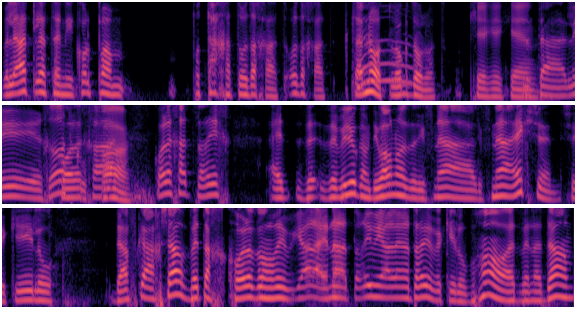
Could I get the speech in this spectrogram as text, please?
ולאט לאט אני כל פעם פותחת עוד אחת, עוד אחת. קטנות, לא גדולות. כן, כן, כן. זה תהליך, כל התקופה. אחד, כל אחד צריך, את- זה, זה בדיוק, גם דיברנו על זה לפני, לפני האקשן, שכאילו, דווקא עכשיו, בטח כל הזמן אומרים, יאללה, עינת, תרימי, יאללה, עינת, תרימי, וכאילו, בוא, את בן אדם,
